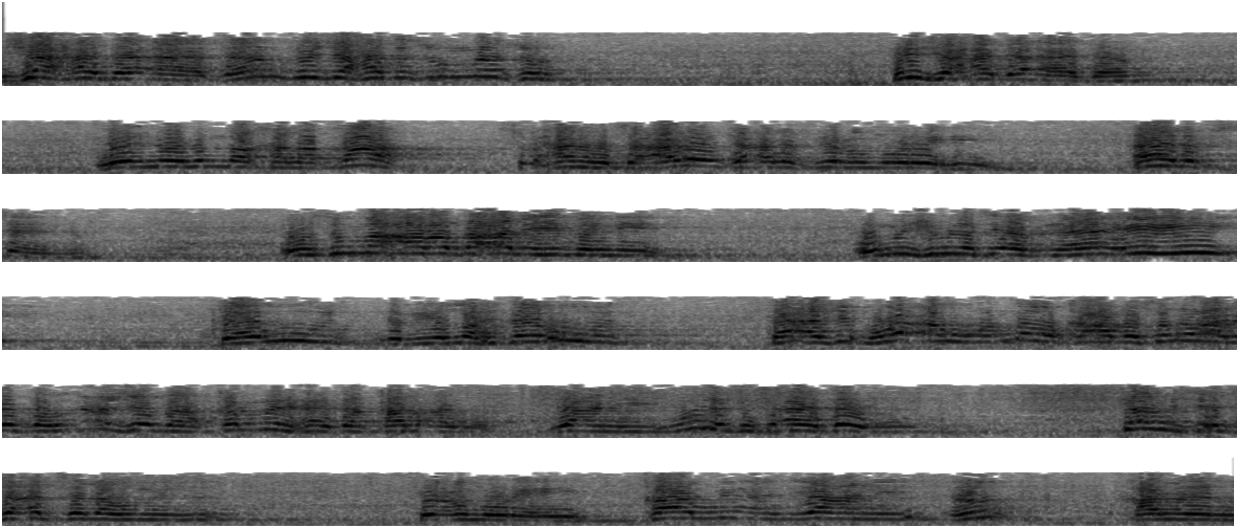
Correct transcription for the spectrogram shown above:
جحد آدم فجحدت أمته. فجحد آدم؟ لأنه لما خلقاه سبحانه وتعالى وجعل في عمره ألف سنة وثم عرض عليه بنيه ومن جملة أبنائه داود نبي الله داود. فعجب هو أول ما وقع بصره على داود. أعجبه قال من هذا؟ قال يعني ولدك آه داود كم جعلت له من في عمره؟ قال يعني ها؟ قال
